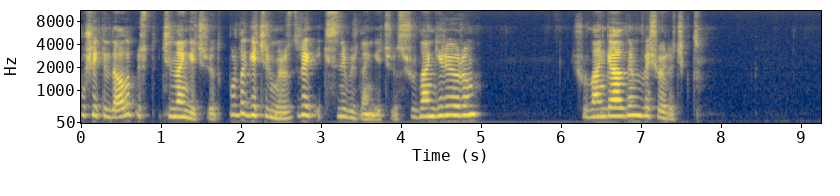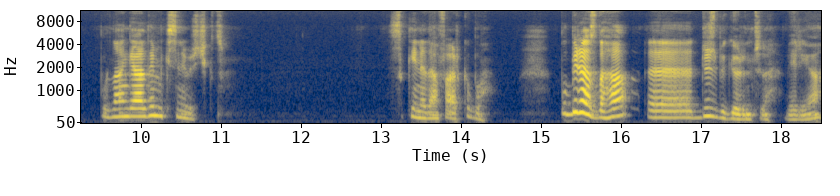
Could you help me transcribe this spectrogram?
Bu şekilde alıp üst içinden geçiriyorduk. Burada geçirmiyoruz. Direkt ikisini birden geçiriyoruz. Şuradan giriyorum. Şuradan geldim ve şöyle çıktım. Buradan geldim ikisini bir çıktım. Sık iğneden farkı bu. Bu biraz daha e, düz bir görüntü veriyor.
